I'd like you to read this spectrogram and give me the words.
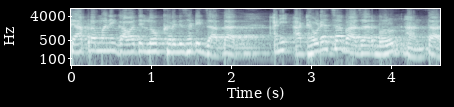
त्याप्रमाणे गावातील लोक खरेदीसाठी जातात आणि आठवड्याचा बाजार भरून आणतात.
